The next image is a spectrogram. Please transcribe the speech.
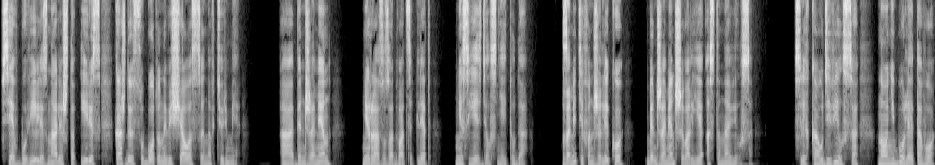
Все в Бувиле знали, что Ирис каждую субботу навещала сына в тюрьме. А Бенджамен ни разу за 20 лет не съездил с ней туда. Заметив Анжелику, Бенджамен Шевалье остановился. Слегка удивился, но не более того,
